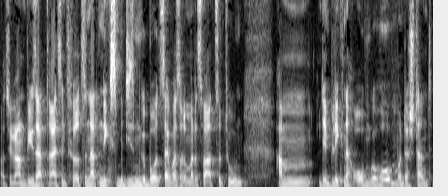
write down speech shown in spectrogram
also wir waren, wie gesagt, 13, 14, hatten nichts mit diesem Geburtstag, was auch immer das war, zu tun, haben den Blick nach oben gehoben und da stand,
